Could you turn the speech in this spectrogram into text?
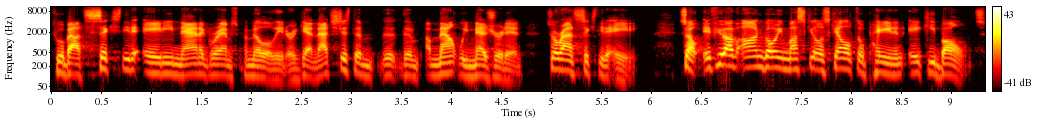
to about 60 to 80 nanograms per milliliter. Again, that's just the, the, the amount we measure it in. So, around 60 to 80. So, if you have ongoing musculoskeletal pain and achy bones,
